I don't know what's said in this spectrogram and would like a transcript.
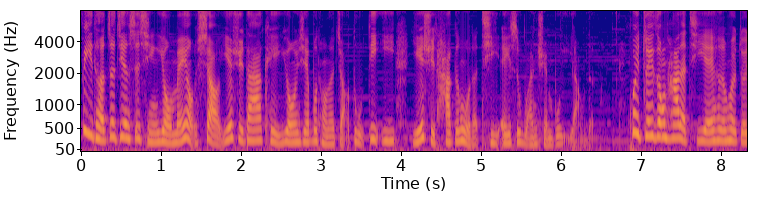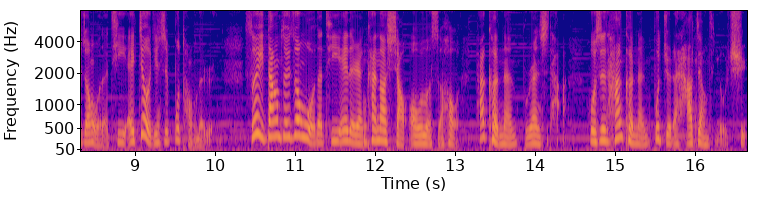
fit 这件事情有没有效？也许大家可以用一些不同的角度。第一，也许它跟我的 TA 是完全不一样的，会追踪他的 TA 和会追踪我的 TA 就已经是不同的人，所以当追踪我的 TA 的人看到小欧的时候，他可能不认识他。或是他可能不觉得他这样子有趣，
